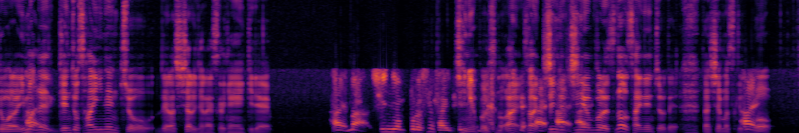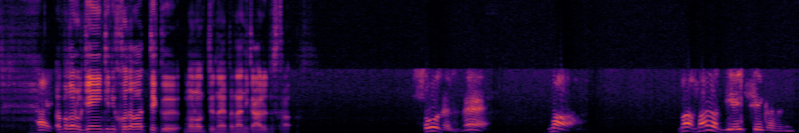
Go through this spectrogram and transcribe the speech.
でも今ね、は現状最年長でいらっしゃるじゃないですか現役で。はい、まあ新日本プロレスの最新日本プロレスの、はい、はい、新日本プロレスの最年長でいらっしゃいますけども、はい。はい、やっぱこの現役にこだわっていくものっていうのはやっぱ何かあるんですか？そうですね、まあ、まあ、まだ現役生活に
